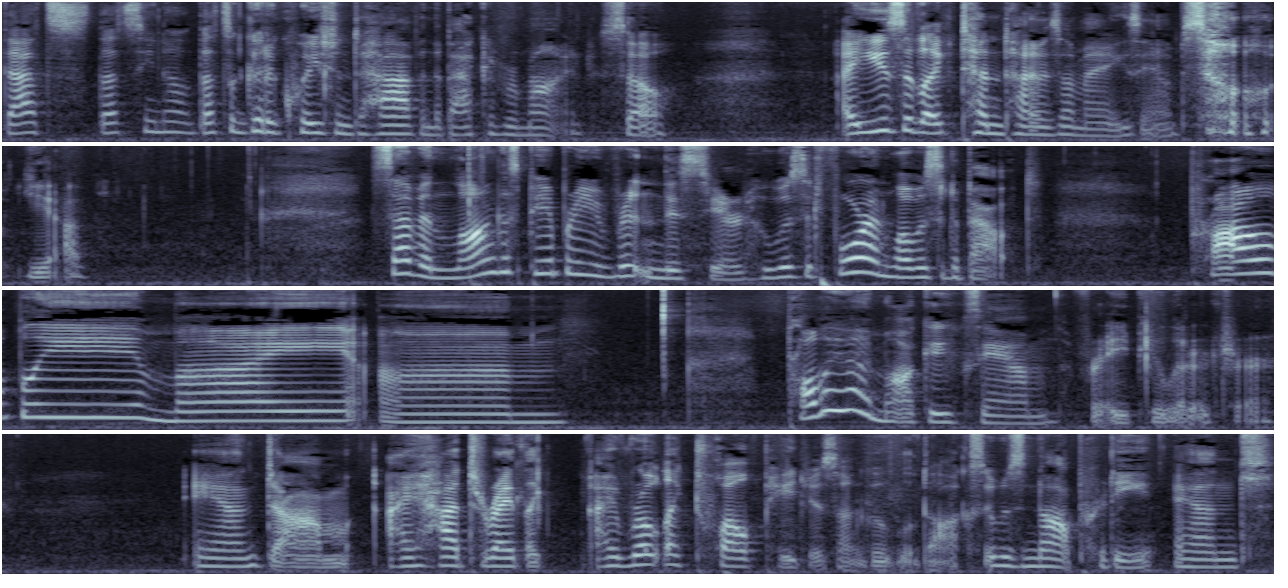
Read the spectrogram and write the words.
That's that's you know that's a good equation to have in the back of your mind. So I used it like 10 times on my exam. So, yeah. Seven, longest paper you've written this year. Who was it for and what was it about? Probably my um probably my mock exam for AP literature. And um I had to write like I wrote like 12 pages on Google Docs. It was not pretty and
